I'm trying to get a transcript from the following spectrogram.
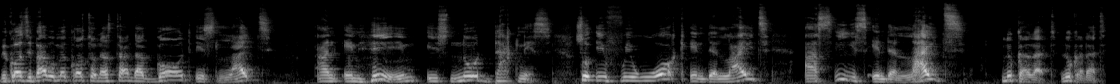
Because the Bible makes us to understand that God is light and in him is no darkness. So if we walk in the light as he is in the light, look at that, look at that.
